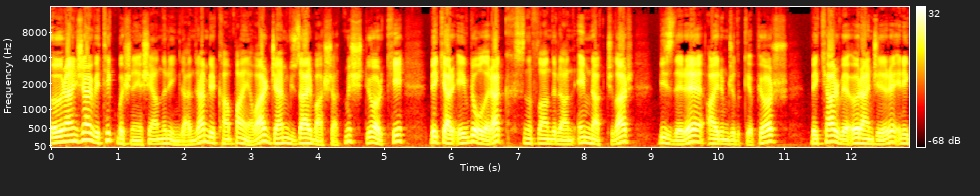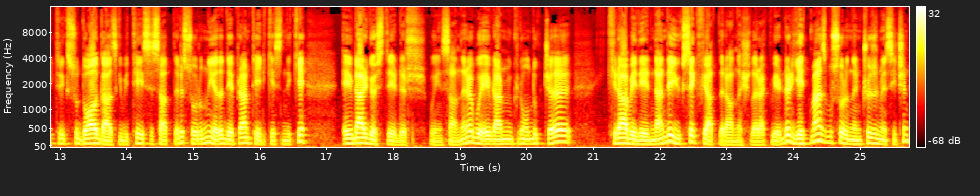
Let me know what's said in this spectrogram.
Öğrenciler ve tek başına yaşayanları ilgilendiren bir kampanya var. Cem Güzel başlatmış. Diyor ki bekar evli olarak sınıflandıran emlakçılar bizlere ayrımcılık yapıyor. Bekar ve öğrencilere elektrik, su, doğalgaz gibi tesisatları sorunlu ya da deprem tehlikesindeki evler gösterilir bu insanlara. Bu evler mümkün oldukça kira bedelinden de yüksek fiyatları anlaşılarak verilir. Yetmez bu sorunların çözülmesi için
